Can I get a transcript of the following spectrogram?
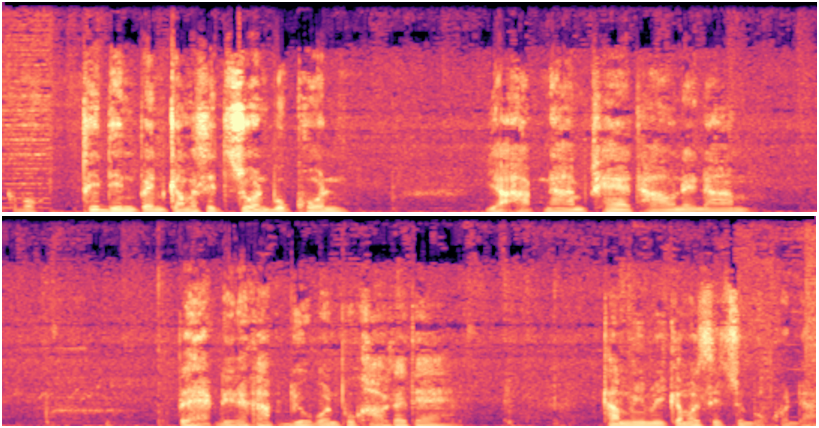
เขาบอกที่ดินเป็นกรรมสิทธิ์ส่วนบุคคล อย่าอาบน้ำแช่เท้าในน้ำแปลกดีนะครับ อยู่บนภูเขาแท้ๆทำมีมีกรรมสิทธิ์ส่วนบุคคลได้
